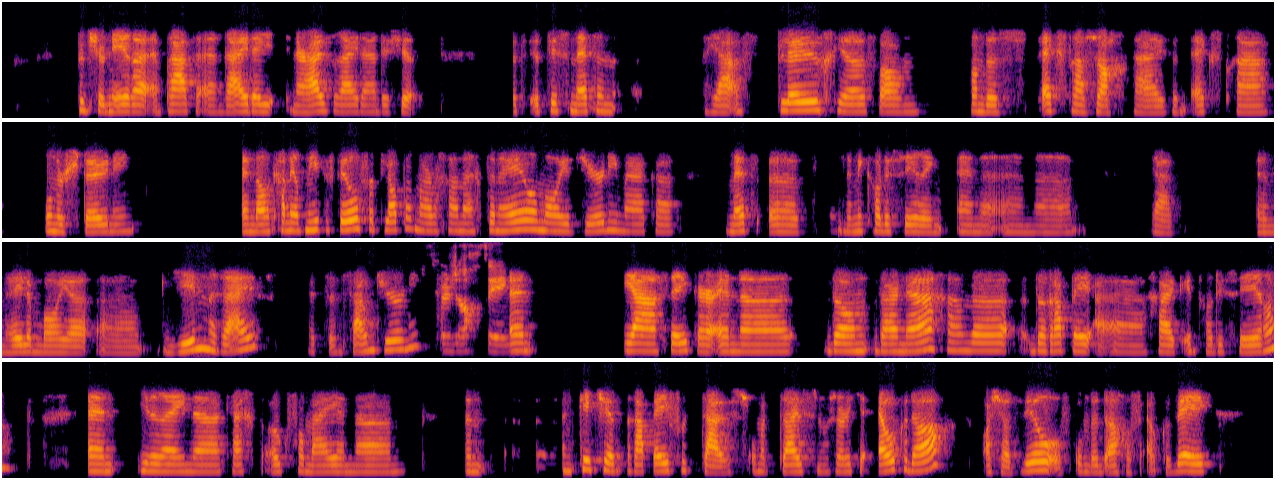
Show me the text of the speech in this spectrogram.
functioneren en praten en rijden, naar huis rijden. Dus je het, het is net een, ja, een vleugje van, van dus extra zachtheid, een extra ondersteuning. En dan, ik ga nog niet te veel verklappen, maar we gaan echt een heel mooie journey maken met uh, de microdosering en, uh, en uh, ja, een hele mooie yin-reis met een sound journey. Verzachting. En ja, zeker. En dan daarna gaan we de rapé uh, ga ik introduceren. En iedereen uh, krijgt ook van mij een, uh, een, een kitje rapé voor thuis. Om het thuis te doen, zodat je elke dag, als je dat wil, of om de dag of elke week,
